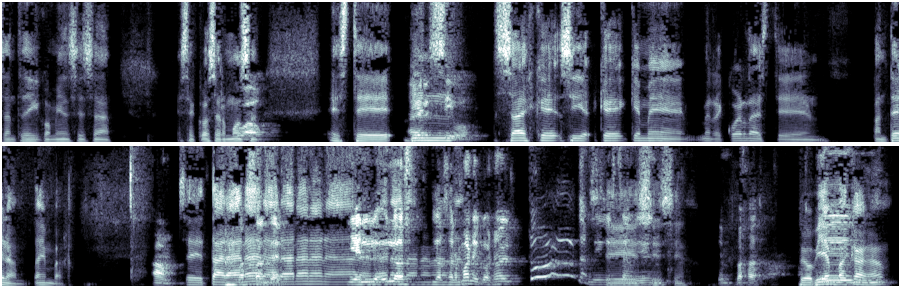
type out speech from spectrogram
Antes, antes de que comience esa, esa cosa hermosa. Wow. Este, bien, Agresivo. ¿sabes qué? Sí, que, que me, me recuerda este Pantera, Dimebag. Ah. Sí, Y el- los, los armónicos, ¿no? El también Sí, están bien, sí. bien pajas. Pero bien El- bacán.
